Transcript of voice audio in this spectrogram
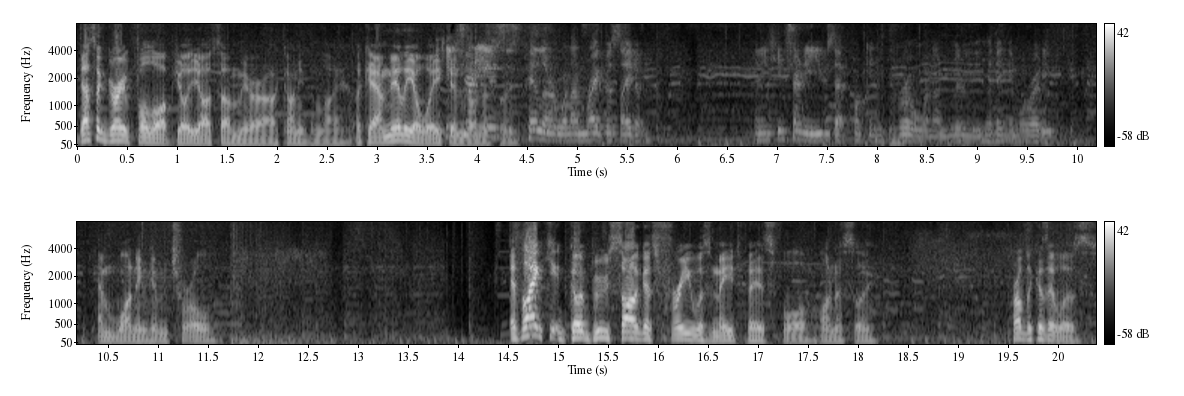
That's a great follow-up, your Yata Mirror. I can't even lie. Okay, I'm nearly He keeps awakened, trying to use honestly. his pillar when I'm right beside him. And he keeps trying to use that fucking throw when I'm literally hitting him already. And wanting him troll. It's like Gobu Saga's 3 was made for his 4, honestly. Probably because it was.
